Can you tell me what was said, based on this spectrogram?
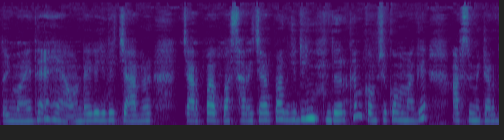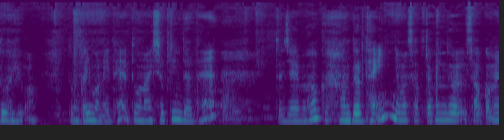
ᱛᱚᱧ ᱢᱚᱱᱮᱭ ᱛᱟᱦᱮᱸᱫ ᱦᱮᱸ ᱚᱸᱰᱮ ᱜᱮ ᱡᱩᱫᱤ ᱪᱟᱨ ᱪᱟᱨ ᱯᱟᱠ ᱵᱟ ᱥᱟᱲᱮ ᱪᱟᱨ ᱯᱟᱠ ᱡᱩᱫᱤᱧ ᱫᱟᱹᱲ ᱠᱷᱟᱱ ᱠᱚᱢ ᱥᱮ ᱠᱚᱢ ᱚᱱᱟᱜᱮ ᱟᱴᱥᱚ ᱢᱤᱴᱟᱨ ᱫᱚ ᱦᱩᱭᱩᱜᱼᱟ ᱛᱚ ᱚᱱᱠᱟᱧ ᱢᱚᱱᱮ ᱛᱟᱦᱮᱸᱫ ᱛᱚ ᱚᱱᱟ ᱦᱤᱥᱟᱹᱵ ᱛᱤᱧ ᱫᱟᱹᱲ ᱛᱟᱦᱮᱸᱫ ᱛᱚ ᱡᱟᱭᱦᱳᱠ ᱫᱟᱹᱲ ᱛᱟᱦᱮᱸᱜ ᱤᱧ ᱡᱮᱢᱚᱱ ᱥᱟᱛᱴᱟ ᱠᱷᱚᱱ ᱥᱟᱵ ᱠᱟᱜ ᱢᱮ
